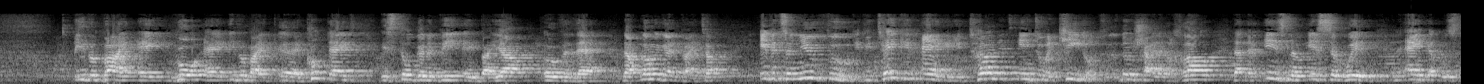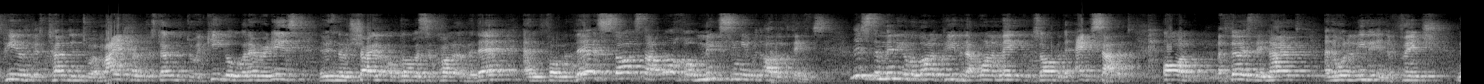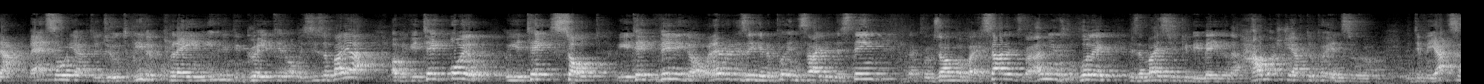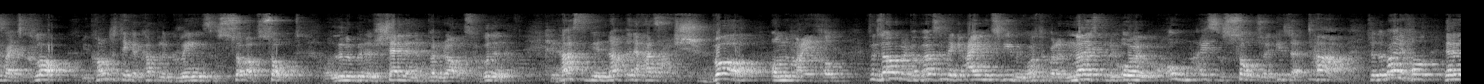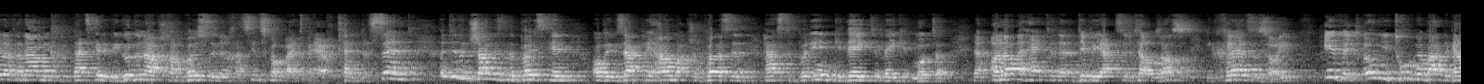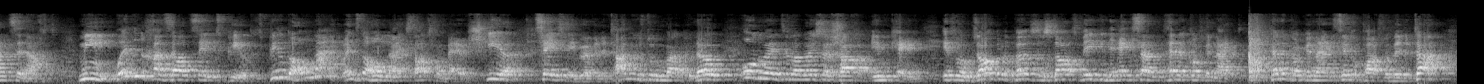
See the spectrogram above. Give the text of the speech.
even by a raw egg, even by uh, cooked egg, is still going to be a bayah over there. Now, let me go weiter. If it's a new food, if you take an egg and you turn it into a kidul, so there's no shayla b'chlal, that there is no issa with an egg that was peeled, if was turned into a meichel, if it's turned into a kidul, whatever it is, there is no shayla of doba sakana over there, and from there starts the halacha of mixing it with other things. This is the meaning of a lot of people that want to make, for example, the egg salad on a Thursday night and they want to leave it in the fridge. Now, that's all you have to do. To leave it plain, even if you grate it, obviously it's a bayah. Or if you take oil, or you take salt, or you take vinegar, whatever it is you're going to put inside of this thing, like for example, by salads, by onions, for chulik, is a mice you can be making that. How much do you have to put in? So the Divrei Yatziv writes claw. You can't just take a couple of grains of, salt or a little bit of shemen and put it on. It's not good enough. It has to be enough that it has a shba on the meichel for example, if a person makes ayin tzvi, he wants to put a nice bit of oil, oh, nice of salt, so it gives that tam. So the Michael, then in Achanami, that's going to be good enough. Sham posted in Chasitzkot by 10%. A different challenge in the post came of exactly how much a person has to put in kidei to make it mutter. Now, another heter that Divrei Yatziv tells us, he clears the Zoe, if it's only talking about the ganze Nacht, Meaning, when did Chazal say it's peeled? It's peeled the whole night. When's the whole night? It starts from Bereshkia, says maybe whatever the time he was talking about, don't know, all the way until Anoisa Shachar came. If, for example, a person starts making the sound at 10 o'clock at night, 10 o'clock at night, apart from a bit of time,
